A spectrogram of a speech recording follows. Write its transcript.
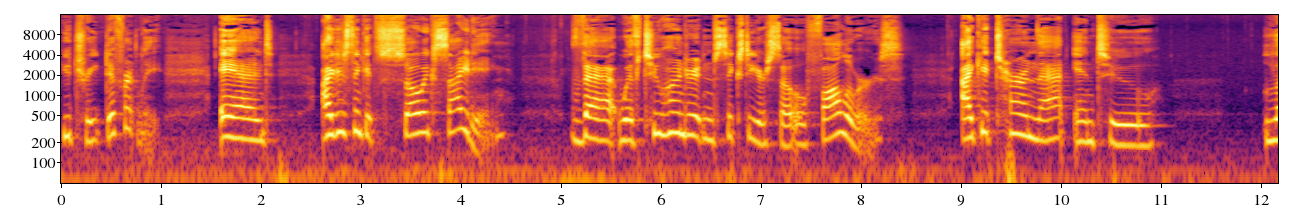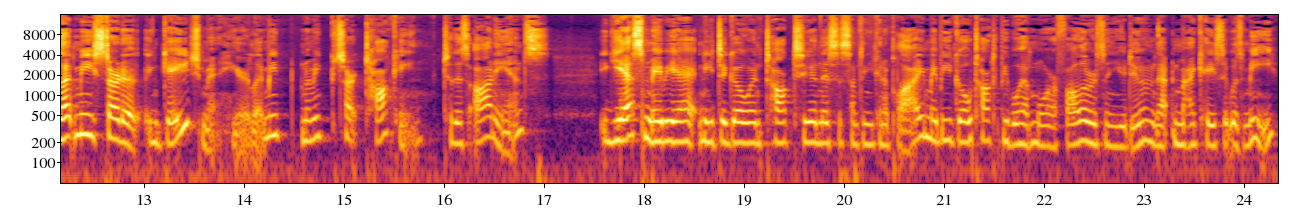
you treat differently. And I just think it's so exciting that with 260 or so followers, I could turn that into let me start an engagement here. Let me let me start talking to this audience. Yes, maybe I need to go and talk to, and this is something you can apply. Maybe you go talk to people who have more followers than you do, and that in my case it was me.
